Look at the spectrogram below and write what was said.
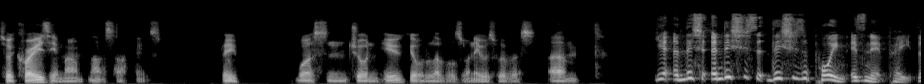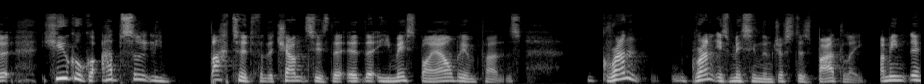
to a crazy amount. That's I think probably worse than Jordan Hugill levels when he was with us. Um, yeah, and this and this is this is a point, isn't it, Pete? That Hugill got absolutely battered for the chances that uh, that he missed by Albion fans. Grant Grant is missing them just as badly. I mean, uh,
